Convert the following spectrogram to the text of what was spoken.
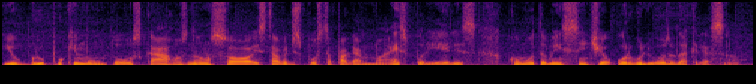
E o grupo que montou os carros não só estava disposto a pagar mais por eles, como também se sentia orgulhoso da criação.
